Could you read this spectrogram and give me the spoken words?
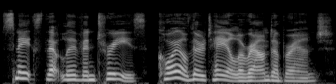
Snakes that live in trees coil their tail around a branch.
